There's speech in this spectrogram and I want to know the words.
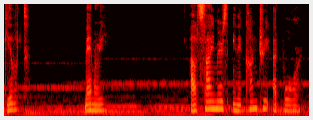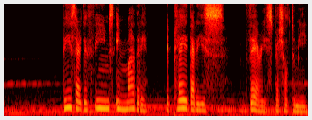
Guilt, memory, Alzheimer's in a country at war. These are the themes in Madre, a play that is very special to me.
